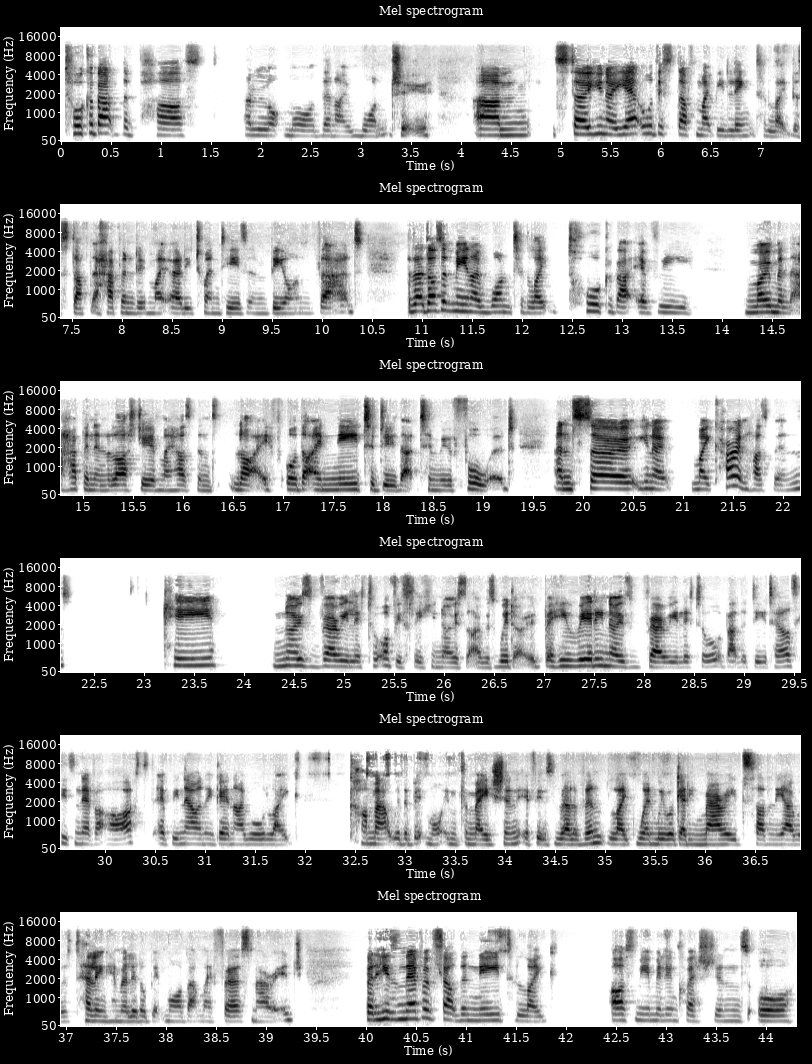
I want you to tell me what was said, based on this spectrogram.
talk about the past a lot more than I want to. Um, so, you know, yeah, all this stuff might be linked to like the stuff that happened in my early 20s and beyond that. But that doesn't mean I want to like talk about every moment that happened in the last year of my husband's life or that I need to do that to move forward. And so, you know, my current husband, he knows very little. Obviously, he knows that I was widowed, but he really knows very little about the details. He's never asked. Every now and again, I will like come out with a bit more information if it's relevant. Like when we were getting married, suddenly I was telling him a little bit more about my first marriage. But he's never felt the need to like ask me a million questions or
